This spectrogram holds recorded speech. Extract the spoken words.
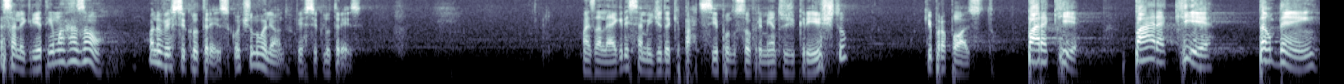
Essa alegria tem uma razão. Olha o versículo 13, continua olhando, versículo 13. Mas alegre-se à medida que participam dos sofrimentos de Cristo. Que propósito? Para quê? Para que também,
